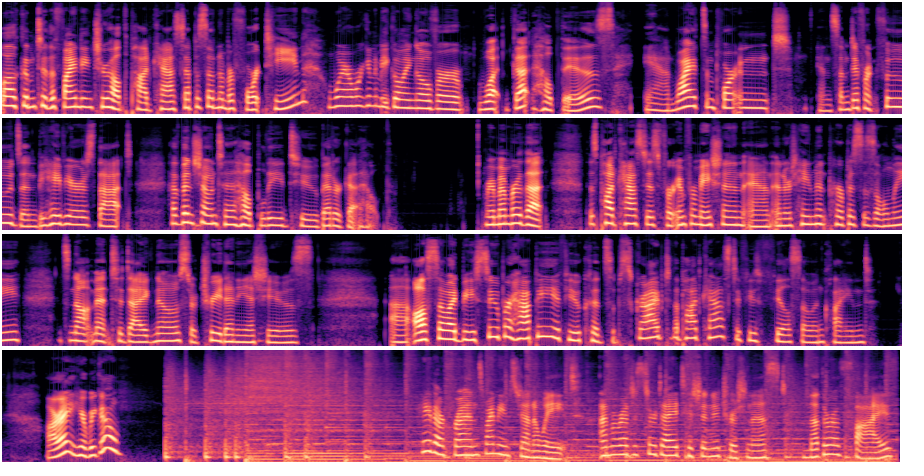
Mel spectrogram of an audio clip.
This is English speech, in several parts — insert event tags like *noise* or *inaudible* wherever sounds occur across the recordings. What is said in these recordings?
Welcome to the Finding True Health podcast, episode number 14, where we're going to be going over what gut health is and why it's important, and some different foods and behaviors that have been shown to help lead to better gut health. Remember that this podcast is for information and entertainment purposes only. It's not meant to diagnose or treat any issues. Uh, also, I'd be super happy if you could subscribe to the podcast if you feel so inclined. All right, here we go. Hey there, friends. My name's Jenna Waite. I'm a registered dietitian nutritionist, mother of five,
